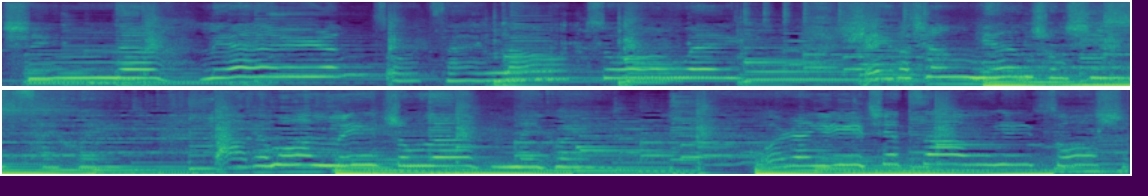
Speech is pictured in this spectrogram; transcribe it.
新的恋人坐在老座位，谁把强颜重新彩绘，打掉茉莉中了，一切早已作是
